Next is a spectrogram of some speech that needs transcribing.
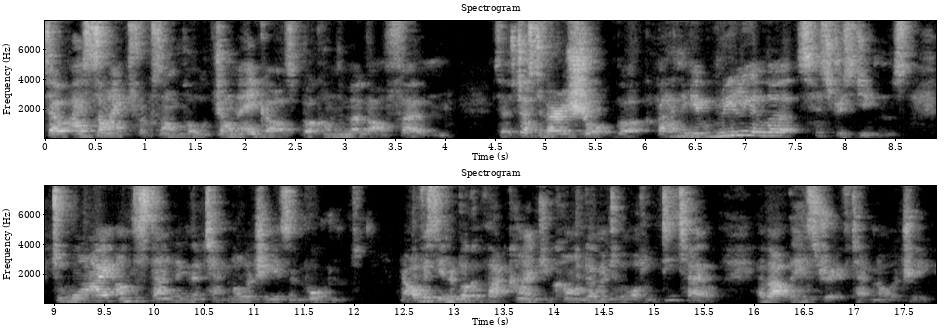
So I cite, for example, Jon Agar's book on the mobile phone, so it's just a very short book, but I think it really alerts history students to why understanding the technology is important. Now, obviously, in a book of that kind, you can't go into a lot of detail about the history of technology,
